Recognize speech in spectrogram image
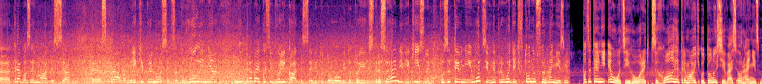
Е, треба займатися е, справами, які приносять задоволення. Ну треба якось відволікатися від того, від тих стресогенів, які існують. Позитивні емоції вони приводять в тонус організм. Позитивні емоції, говорять психологи, тримають у тонусі весь організм.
